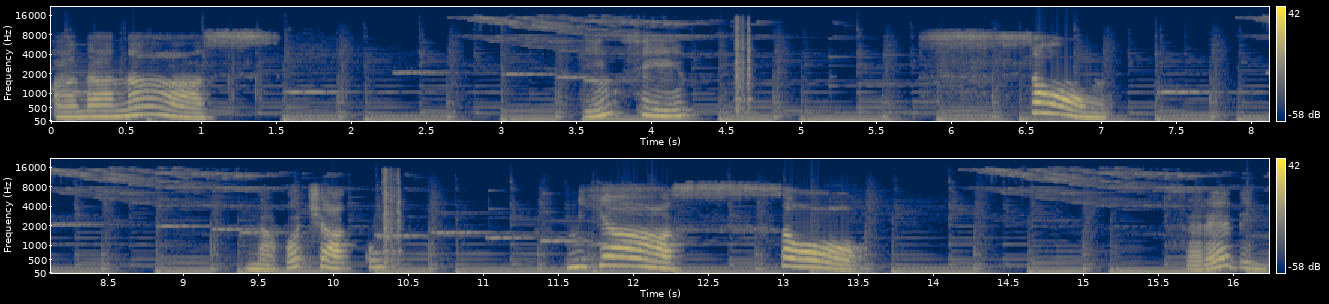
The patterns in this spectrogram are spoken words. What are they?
Ананас. В кінці. Сом. На початку. М'ясо. Всередині.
